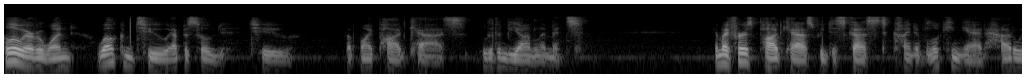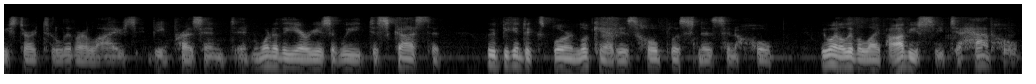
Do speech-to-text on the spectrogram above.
Hello, everyone. Welcome to episode two of my podcast, Living Beyond Limits. In my first podcast, we discussed kind of looking at how do we start to live our lives being present. And one of the areas that we discussed that we begin to explore and look at is hopelessness and hope. We want to live a life, obviously, to have hope.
